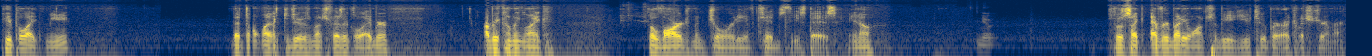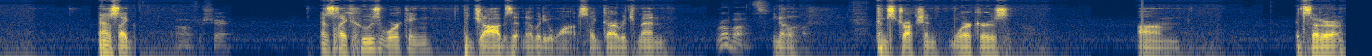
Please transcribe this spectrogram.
people like me that don't like to do as much physical labor are becoming like the large majority of kids these days. You know. So it's like everybody wants to be a YouTuber or a Twitch streamer, and it's like Oh, for sure. And it's like who's working the jobs that nobody wants, like garbage men, Robots. you know, construction workers, um, etc.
